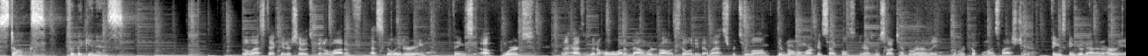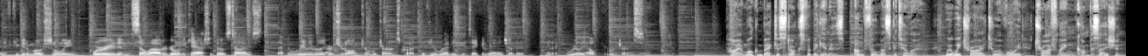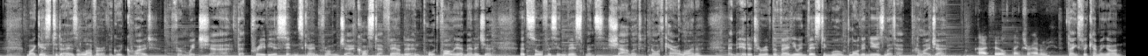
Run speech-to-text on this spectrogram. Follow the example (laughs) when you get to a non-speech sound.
Stocks for beginners. The last decade or so, it's been a lot of escalating things upwards and there hasn't been a whole lot of downward volatility that lasts for too long. They're normal market cycles, you know, as we saw temporarily over a couple months last year. Things can go down in a hurry, and if you get emotionally worried and sell out or go into cash at those times, that can really, really hurt your long-term returns. But if you're ready to take advantage of it, you know, it can really help your returns. Hi, and welcome back to Stocks for Beginners. I'm Phil Muscatello, where we try to avoid trifling conversation. My guest today is a lover of a good quote, from which uh, that previous sentence came from Joe Koster, founder and portfolio manager at Sorfis Investments, Charlotte, North Carolina, and editor of the Value Investing World blog and newsletter. Hello, Joe. Hi, Phil. Thanks for having me. Thanks for coming on.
